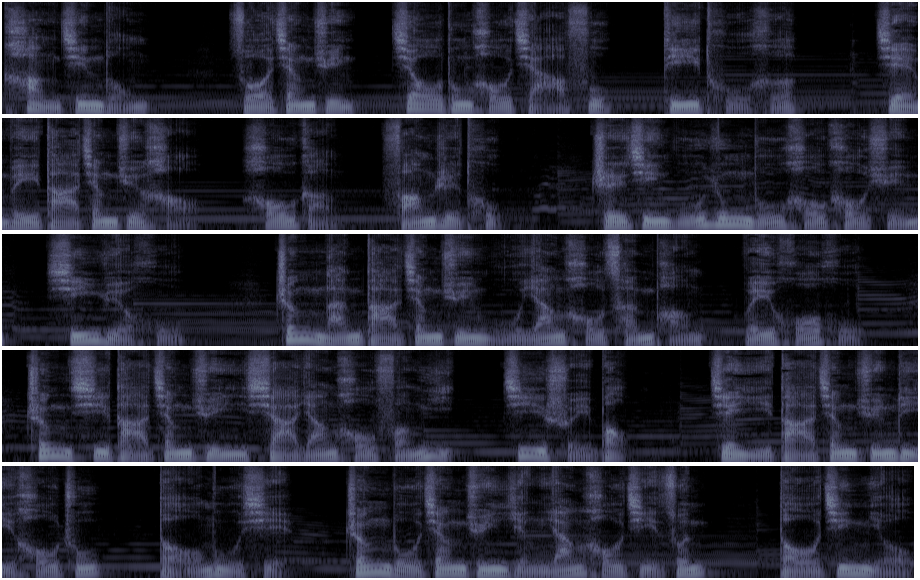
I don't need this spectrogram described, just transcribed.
亢金龙，左将军胶东侯贾富、低土河，建威大将军好侯耿、房日兔，至今吴庸奴侯寇寻、新月胡，征南大将军武阳侯岑彭为火虎，征西大将军夏阳侯冯异积水豹，建议大将军立侯朱斗木谢。征虏将军颍阳侯季尊，斗金牛；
